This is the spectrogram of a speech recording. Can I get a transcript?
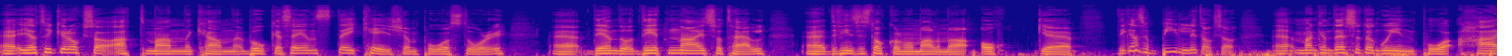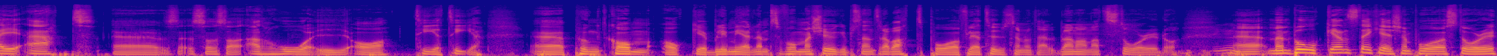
Eh, jag tycker också att man kan boka sig en staycation på Story. Eh, det, är ändå, det är ett nice hotell, eh, det finns i Stockholm och Malmö, och eh, det är ganska billigt också. Eh, man kan dessutom gå in på hyatt, eh, som att H-Y-A-T-T, eh, .com och bli medlem så får man 20% rabatt på flera tusen hotell, bland annat Story då. Mm. Men boka en staycation på Story,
